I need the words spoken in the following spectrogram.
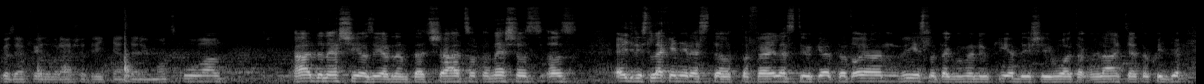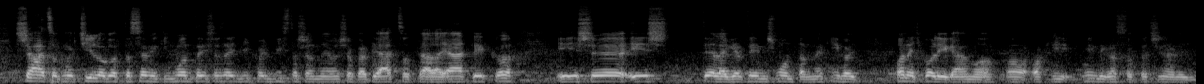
közel fél órásat rittyentenünk Mackóval. Hát de Nessi az érdemtett srácok, a Nes az, az egyrészt lekenyerezte ott a fejlesztőket, tehát olyan részletekben menő kérdései voltak, hogy látjátok, hogy a srácoknak csillogott a szemük, így mondta is az egyik, hogy biztosan nagyon sokat játszottál a játékkal, és, és tényleg hát én is mondtam neki, hogy van egy kollégám, a, a, aki mindig azt szokta csinálni, hogy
